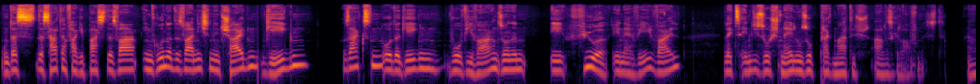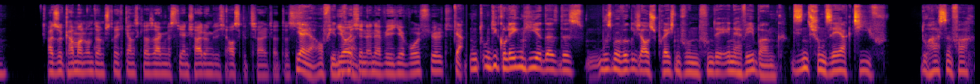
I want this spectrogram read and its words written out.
Und das, das hat einfach gepasst. Das war im Grunde, das war nicht ein Entscheiden gegen Sachsen oder gegen wo wir waren, sondern eh für NRW, weil letztendlich so schnell und so pragmatisch alles gelaufen ist. Ja. Also kann man unterm Strich ganz klar sagen, dass die Entscheidung sich ausgezahlt hat. Dass ja, ja, auf jeden ihr Fall. euch in NRW hier wohlfühlt. Ja, und, und die Kollegen hier, das, das muss man wirklich aussprechen von, von der NRW-Bank, die sind schon sehr aktiv. Du hast einfach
